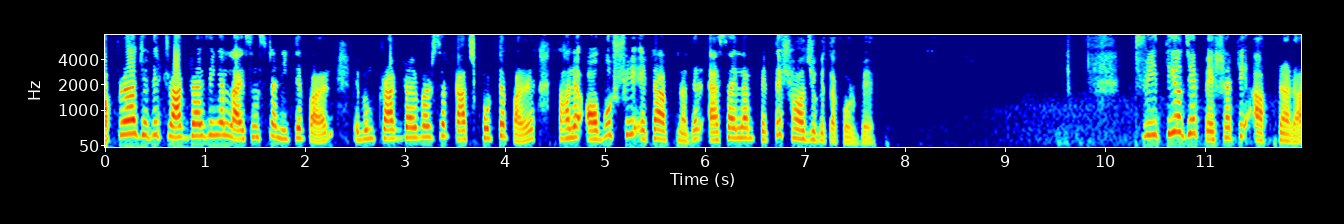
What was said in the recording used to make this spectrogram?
আপনারা যদি ট্রাক ড্রাইভিং এর লাইসেন্সটা নিতে পারেন এবং ট্রাক ড্রাইভার্সের কাজ করতে পারেন, তাহলে অবশ্যই এটা আপনাদের অ্যাসাইলাম পেতে সহযোগিতা করবে। তৃতীয় যে পেশাটি আপনারা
